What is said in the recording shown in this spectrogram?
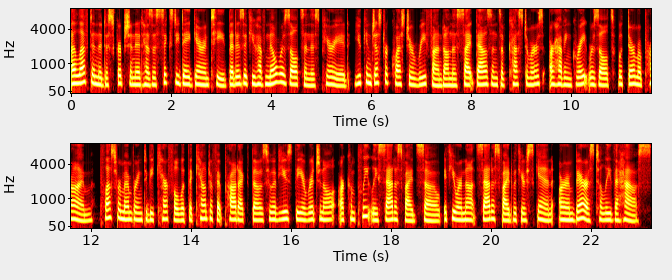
I left in the description it has a 60 day guarantee that is, if you have no results in this period, you can just request your refund on the site. Thousands of customers are having great results with Dermaprime, plus, remembering to be careful with the counterfeit product. Those who have used the original are completely satisfied, so, if you are not satisfied with your skin, are embarrassed to leave the house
